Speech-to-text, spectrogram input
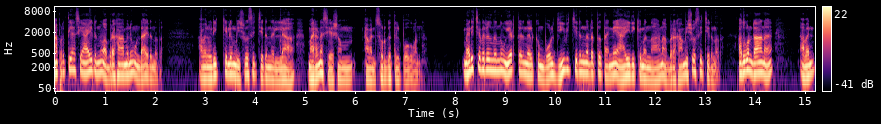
ആ പ്രത്യാശയായിരുന്നു അബ്രഹാമിനും ഉണ്ടായിരുന്നത്. അവൻ ഒരിക്കലും വിശ്വസിച്ചിരുന്നില്ല. മരണശേഷം അവൻ സ്വർഗത്തിൽ പോകുമെന്ന്. മരിച്ചവരിൽ നിന്ന് ഉയർത്തെഴുന്നേൽക്കുമ്പോൾ ജീവിച്ചിരുന്നിടത്ത് തന്നെ ആയിരിക്കുമെന്നാണ് അബ്രഹാം വിശ്വസിച്ചിരുന്നത്. അതുകൊണ്ടാണ് അവൻ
